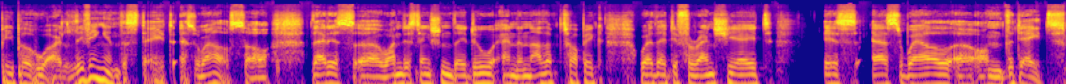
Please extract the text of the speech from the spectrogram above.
people who are living in the state as well. So that is uh, one distinction they do. And another topic where they differentiate is as well uh, on the date.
